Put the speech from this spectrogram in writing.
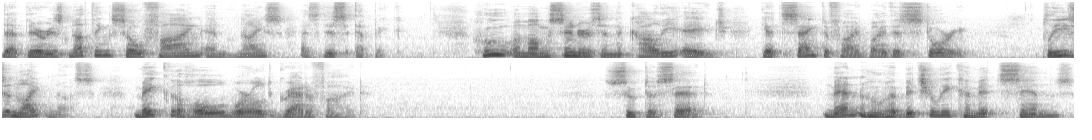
that there is nothing so fine and nice as this epic. Who among sinners in the Kali age gets sanctified by this story? Please enlighten us. Make the whole world gratified. Suta said, Men who habitually commit sins,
